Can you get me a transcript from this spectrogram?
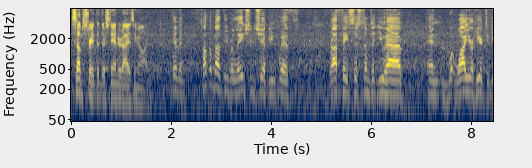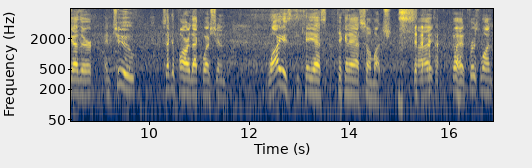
substrate that they're standardizing on. Kevin, talk about the relationship you, with Rafay Systems that you have, and why you're here together, and two, second part of that question, why is EKS kicking ass so much? All right, go ahead. First one,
